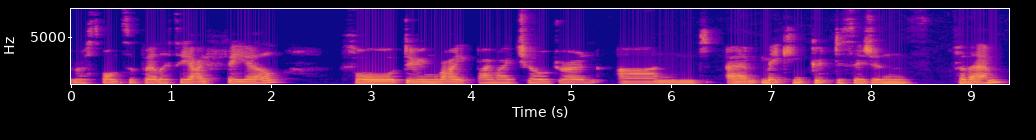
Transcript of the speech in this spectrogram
the responsibility I feel for doing right by my children and um, making good decisions for them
